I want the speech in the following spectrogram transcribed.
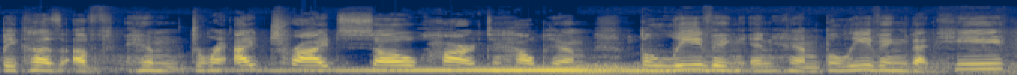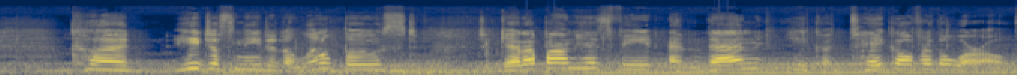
because of him dra- I tried so hard to help him, believing in him, believing that he could he just needed a little boost to get up on his feet and then he could take over the world.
